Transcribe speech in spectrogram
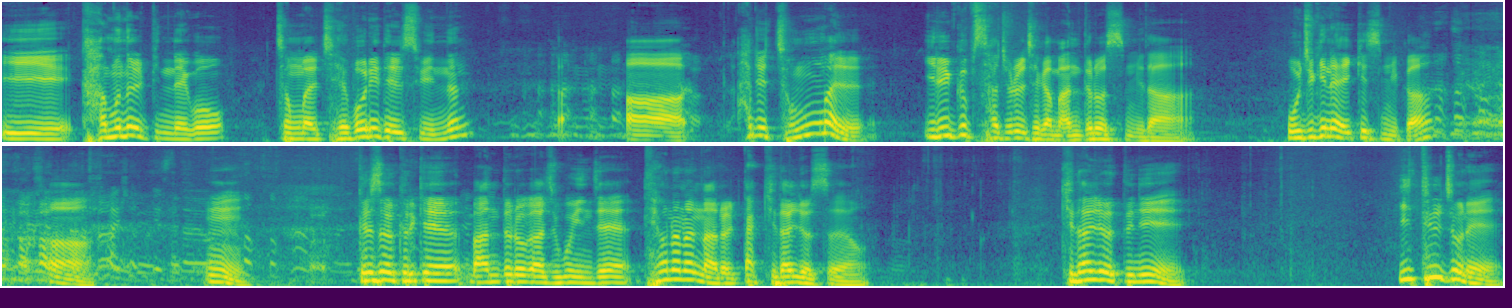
이 가문을 빛내고 정말 재벌이 될 수 있는 아, 아주 정말 1급 사주를 제가 만들었습니다. 오죽이나 있겠습니까? 아, 음. 그래서 그렇게 만들어 가지고 이제 태어나는 날을 딱 기다렸어요. 기다렸더니 이틀 전에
